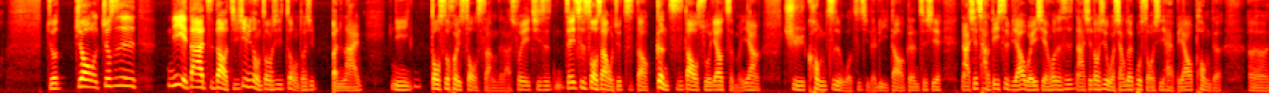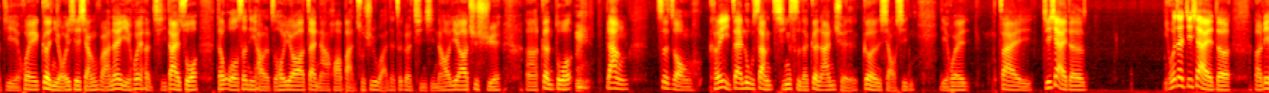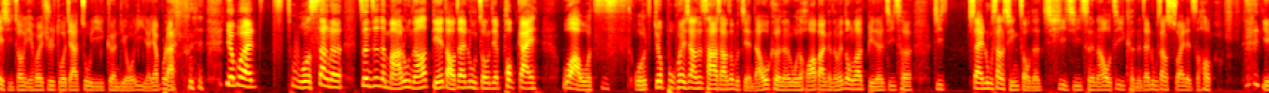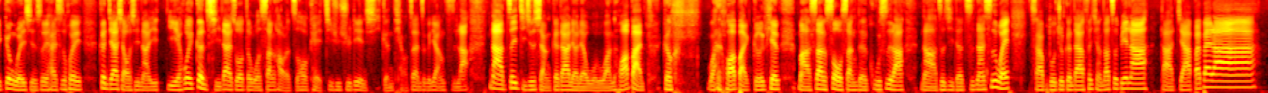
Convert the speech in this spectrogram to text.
就就就是你也大家知道，极限运动这种东西，这种东西本来。你都是会受伤的啦，所以其实这次受伤，我就知道，更知道说要怎么样去控制我自己的力道，跟这些哪些场地是比较危险，或者是哪些东西我相对不熟悉，还不要碰的，呃，也会更有一些想法。那也会很期待说，等我身体好了之后，又要再拿滑板出去玩的这个情形，然后又要去学，呃，更多让这种可以在路上行驶的更安全、更小心，也会在接下来的。你会在接下来的呃练习中，也会去多加注意跟留意啊，要不然，要不然我上了真正的马路，然后跌倒在路中间，扑街，哇，我我就不会像是擦伤这么简单，我可能我的滑板可能会弄到别的机车机。在路上行走的汽机车，然后我自己可能在路上摔了之后，也更危险，所以还是会更加小心啊，也也会更期待说，等我伤好了之后，可以继续去练习跟挑战这个样子啦。那这一集就想跟大家聊聊我玩滑板跟 玩滑板隔天马上受伤的故事啦。那这集的直男思维差不多就跟大家分享到这边啦，大家拜拜啦。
